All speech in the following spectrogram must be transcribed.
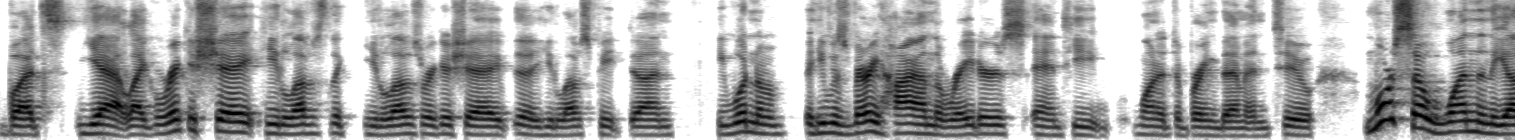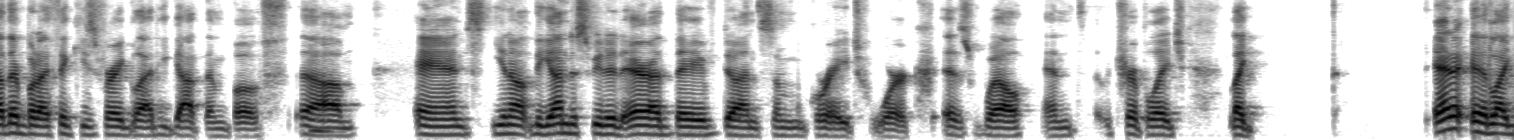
but yeah, like Ricochet, he loves the he loves Ricochet. Uh, he loves Pete Dunne. He wouldn't have. He was very high on the Raiders, and he wanted to bring them in too. More so one than the other, but I think he's very glad he got them both. Mhm. Um, and you know, the Undisputed Era, they've done some great work as well. And Triple H, like, and, and, like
